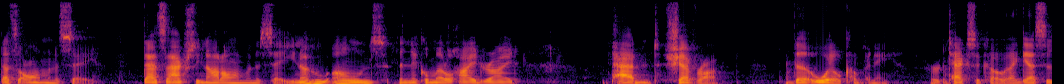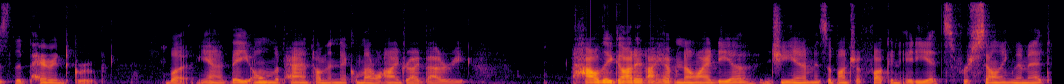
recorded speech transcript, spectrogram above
That's all I'm going to say. That's actually not all I'm going to say. You know who owns the nickel metal hydride patent? Chevron, the oil company, or Texaco, I guess, is the parent group. But yeah, they own the patent on the nickel metal hydride battery how they got it, I have no idea. GM is a bunch of fucking idiots for selling them it.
